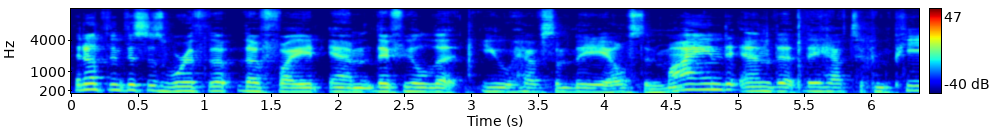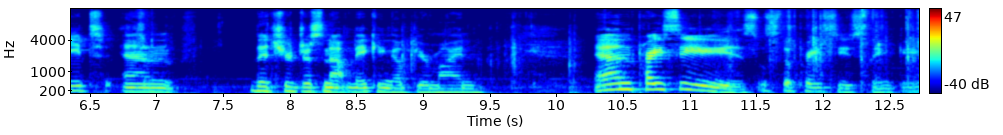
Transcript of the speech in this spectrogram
They don't think this is worth the, the fight, and they feel that you have somebody else in mind, and that they have to compete, and that you're just not making up your mind. And Pisces. What's the Pisces thinking?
